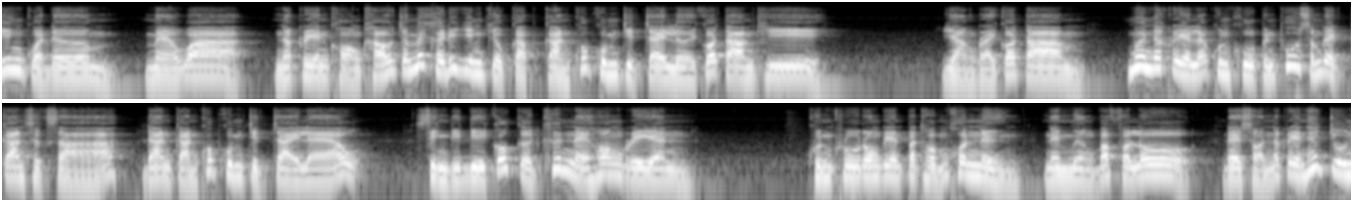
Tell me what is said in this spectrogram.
ยิ่งกว่าเดิม แม้ว่า นักเรียนของเขาจะไม่เคยได้ยินเกี่ยวกับการควบคุมจิตใจเลยก็ตามที อย่างไรก็ตาม เมื่อนักเรียนและคุณครูเป็นผู้สำเร็จการศึกษา ด้านการควบคุมจิตใจแล้ว สิ่งดีๆ ก็เกิดขึ้นในห้องเรียน คุณครูโรงเรียนประถมคนหนึ่ง ในเมืองบัฟฟาโลได้สอนนักเรียนให้จูน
